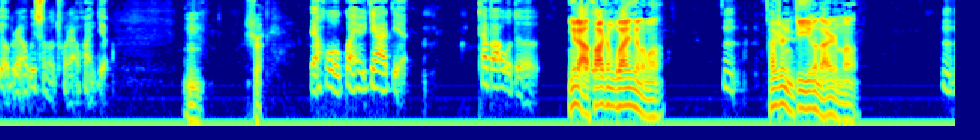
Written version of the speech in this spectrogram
要不然为什么突然换掉？嗯，是。然后关于第二点，他把我的。你俩发生关系了吗？嗯。他是你第一个男人吗？嗯。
